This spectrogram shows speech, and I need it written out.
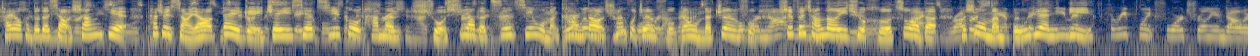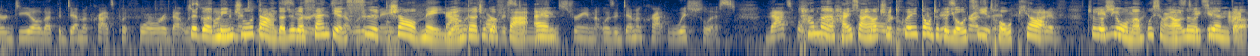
还有很多的小商业，他是想要带给这一些机构他们所需要的资金。我们看到川普政府跟我们的政府是非常乐意去合作的，可是我们不愿意这个民主党的这个三点四兆美元的这个法案，他们还想要去推动这个邮寄投票，这个是我们不想要乐见的。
